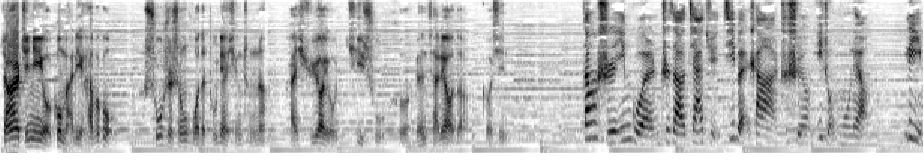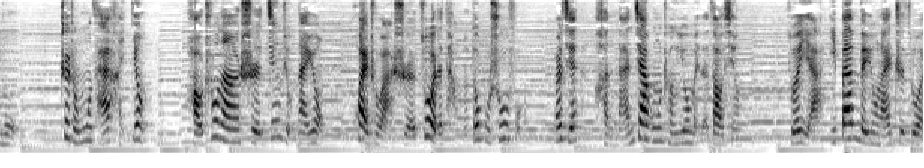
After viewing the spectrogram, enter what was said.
然而，仅仅有购买力还不够，舒适生活的逐渐形成呢，还需要有技术和原材料的革新。当时英国人制造家具基本上啊，只使用一种木料——栎木。这种木材很硬，好处呢是经久耐用。坏处啊是坐着躺着都不舒服，而且很难加工成优美的造型，所以啊一般被用来制作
